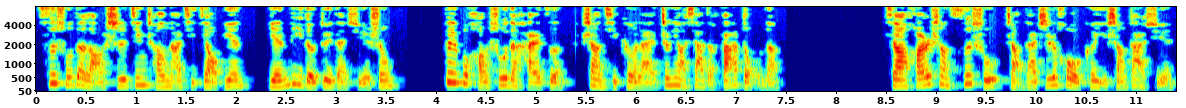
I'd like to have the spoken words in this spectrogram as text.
私塾的老师经常拿起教鞭，严厉地对待学生。背不好书的孩子上起课来，真要吓得发抖呢。小孩上私塾，长大之后可以上大学。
